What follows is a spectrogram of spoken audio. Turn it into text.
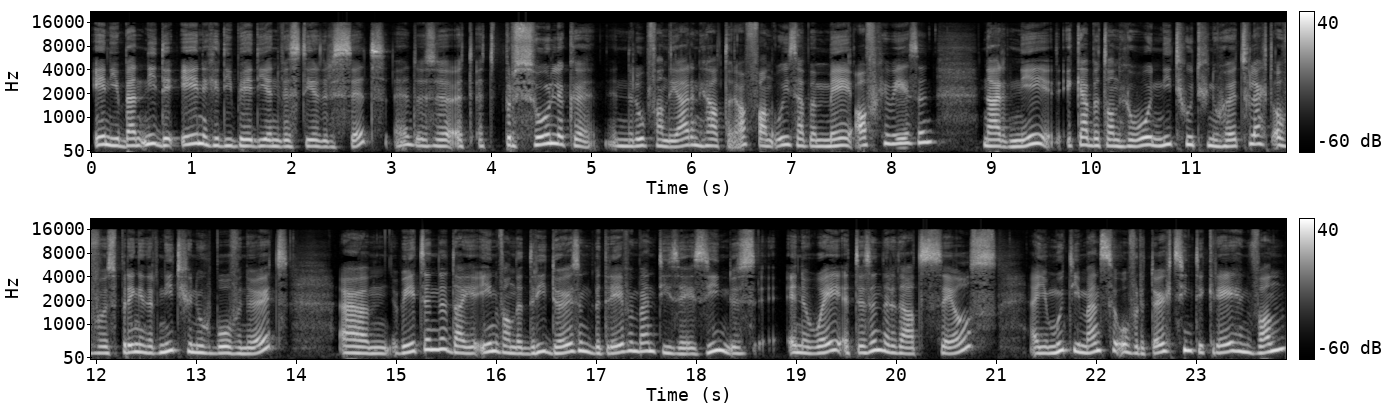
Eén, je bent niet de enige die bij die investeerders zit. Dus uh, het, het, persoonlijke in de loop van de jaren gaat eraf van oei, ze hebben mij afgewezen. Naar nee, ik heb het dan gewoon niet goed genoeg uitgelegd of we springen er niet genoeg bovenuit. Um, wetende dat je een van de 3000 bedrijven bent die zij zien. Dus in a way, het is inderdaad sales. En je moet die mensen overtuigd zien te krijgen van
